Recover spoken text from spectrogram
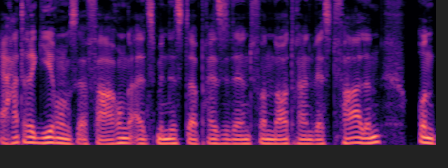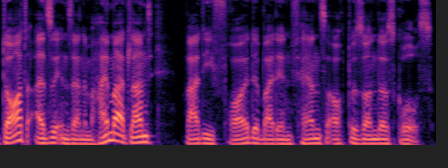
Er hat Regierungserfahrung als Ministerpräsident von Nordrhein-Westfalen und dort, also in seinem Heimatland, war die Freude bei den Fans auch besonders groß.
